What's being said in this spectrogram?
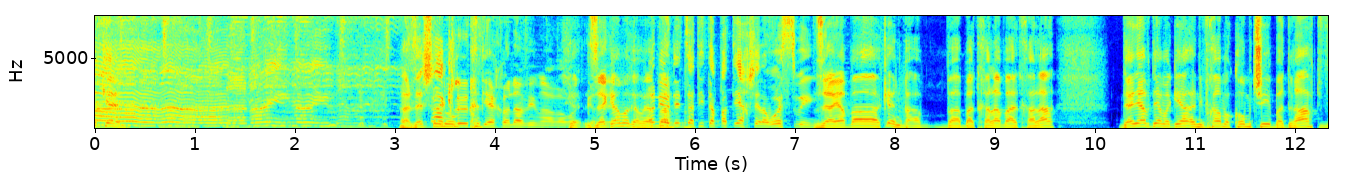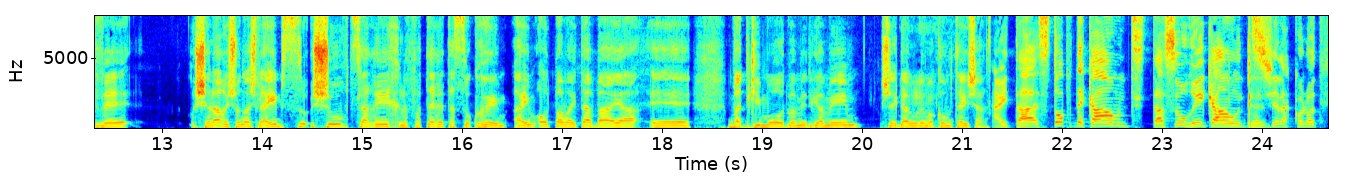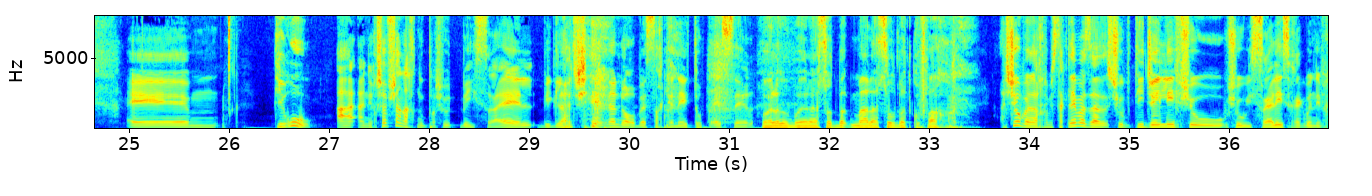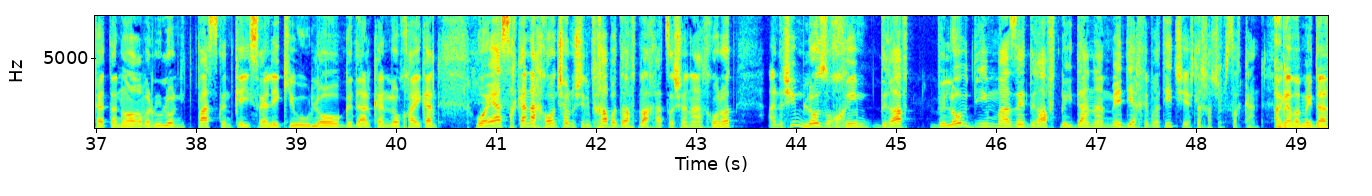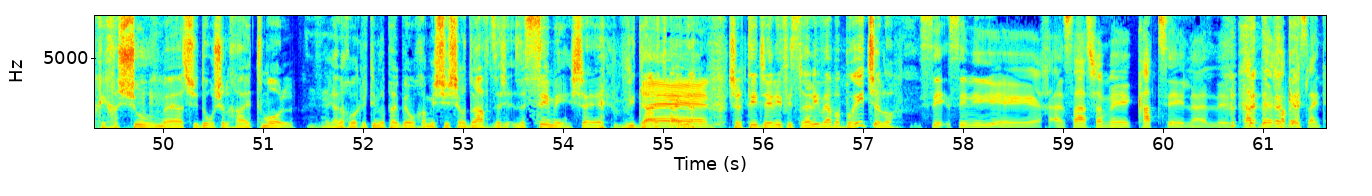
כן. אז יש רק לנו... לוצקי יכול להביא מעברות כן, זה גם אגב היה אני עוד הצעתי את הפתיח של ה West Wing. זה היה ב... כן, בהתחלה, בהתחלה. דני אבדיה מגיע, נבחר מקום תשיעי בדראפט, ושאלה ראשונה שלי, האם שוב צריך לפטר את הסוקרים? האם עוד פעם הייתה בעיה אה, בדגימות, במדגמים, שהגענו למקום תשע? הייתה stop the count, תעשו recount כן. של הקולות. אמ, תראו, אני חושב שאנחנו פשוט בישראל, בגלל שאין לנו הרבה שחקני top 10, או, אין לנו מה לעשות בתקופה האחרונה. שוב, אנחנו מסתכלים על זה, שוב, טי.ג'יי ליף שהוא, שהוא ישראלי, שיחק בנבחרת הנוער, אבל הוא לא נתפס כאן כישראלי, כי הוא לא גדל כאן, לא חי כאן. הוא היה השחקן האחרון שלנו שנבחר בדראפט ב-11 שנה האחרונות. אנשים לא זוכרים דראפט ולא יודעים מה זה דראפט בעידן המדיה החברתית שיש לך שם שחקן. אגב, המידע הכי חשוב מהשידור שלך אתמול, אנחנו מקליטים את הפרק ביום חמישי של הדראפט, זה, זה סימי, שווידא את כן. העניין של טי.ג'יי ליף ישראלי, והיה בברית שלו. סי- סימי אה, עשה שם cut, cut דרך ה baseline.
